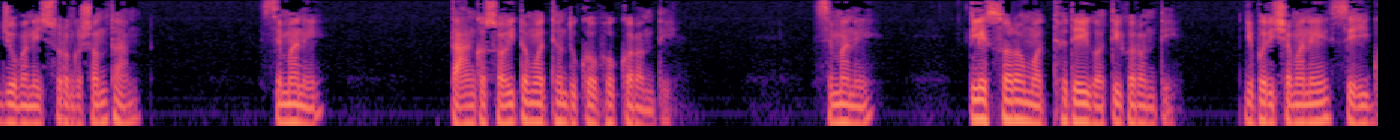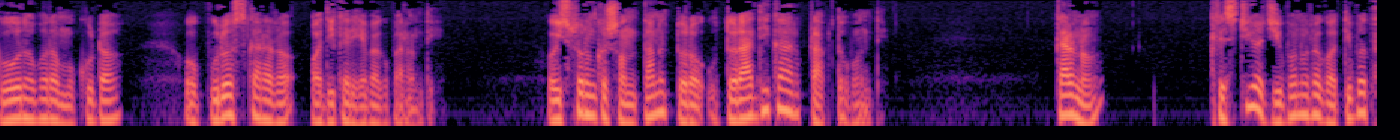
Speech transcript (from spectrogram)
ଯେଉଁମାନେ ଈଶ୍ୱରଙ୍କ ସନ୍ତାନ ସେମାନେ ତାହାଙ୍କ ସହିତ ମଧ୍ୟ ଦୁଃଖ ଭୋଗ କରନ୍ତି। ସେମାନେ କ୍ଲେଶର ମଧ୍ୟ ଦେଇ ଗତି କରନ୍ତି। ଯେପରି ସେମାନେ ସେହି ଗୌରବର ମୁକୁଟ ଓ ପୁରସ୍କାରର ଅଧିକାରୀ ହେବାକୁ ପାରନ୍ତି। ଈଶ୍ୱରଙ୍କ ସନ୍ତାନତ୍ୱର ଉତ୍ତରାଧିକାର ପ୍ରାପ୍ତ ହୁଅନ୍ତି କାରଣ ଖ୍ରୀଷ୍ଟୀୟ ଜୀବନର ଗତିପଥ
